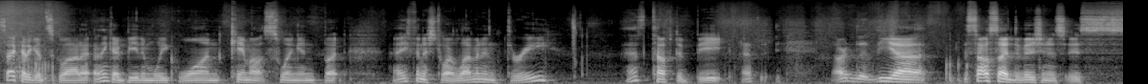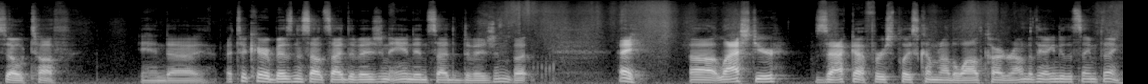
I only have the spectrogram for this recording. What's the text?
Zach had a good squad. I, I think I beat him week one. Came out swinging, but he finished what eleven and three. That's tough to beat. That's, our the the, uh, the Southside division is is so tough, and uh, I took care of business outside division and inside the division. But hey, uh, last year Zach got first place coming out of the wild card round. I think I can do the same thing.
